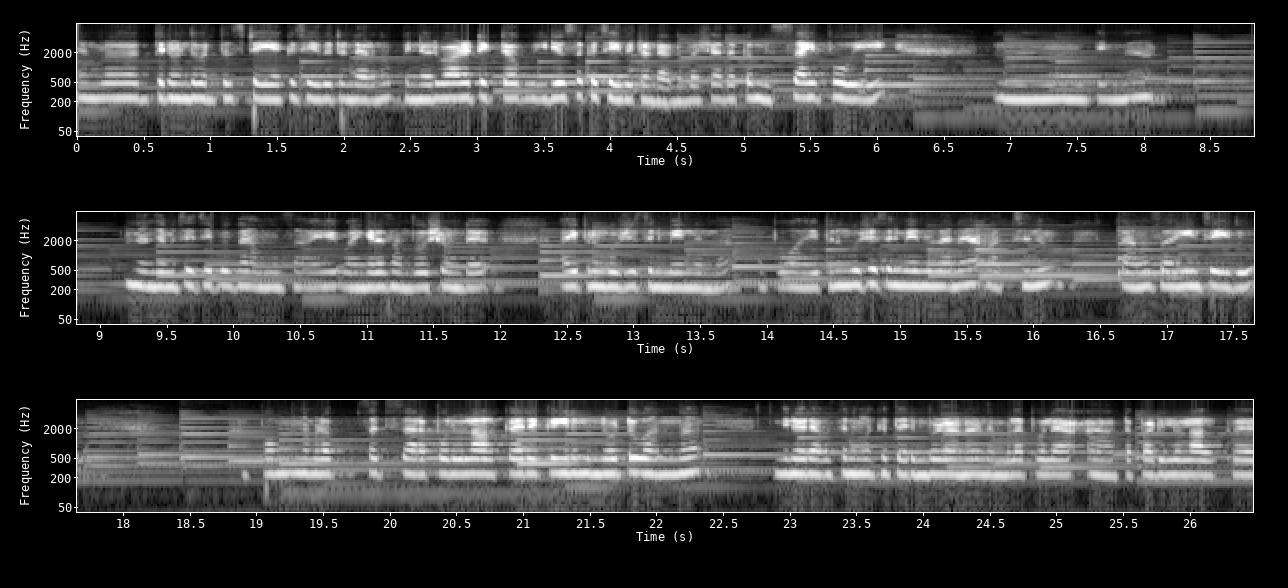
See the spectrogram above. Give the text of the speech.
ഞങ്ങൾ തിരുവനന്തപുരത്ത് സ്റ്റേ ഒക്കെ ചെയ്തിട്ടുണ്ടായിരുന്നു. പിന്നെ ഒരുപാട് ടിക്ടോക്ക് വീഡിയോസ് ഒക്കെ ചെയ്തിട്ടുണ്ടായിരുന്നു. പക്ഷെ അതൊക്കെ മിസ്സായി പോയി. പിന്നെ നഞ്ചമ്മ ചേച്ചി ഇപ്പോൾ ഫേമസ് ആയി. ഭയങ്കര സന്തോഷമുണ്ട്. അയ്യപ്പനും കുഷി സിനിമയിൽ നിന്ന്. അപ്പോൾ അയ്യപ്പനും കുഷി സിനിമയിൽ നിന്ന് തന്നെ അച്ഛനും താമസിക്കുകയും ചെയ്തു. അപ്പം നമ്മുടെ സത്യ സാറെ പോലുള്ള ആൾക്കാരൊക്കെ ഇങ്ങനെ മുന്നോട്ട് വന്ന് ഇങ്ങനെ ഒരു അവസരങ്ങളൊക്കെ തരുമ്പോഴാണ് നമ്മളെപ്പോലെ അട്ടപ്പാടിയിലുള്ള ആൾക്കാർ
